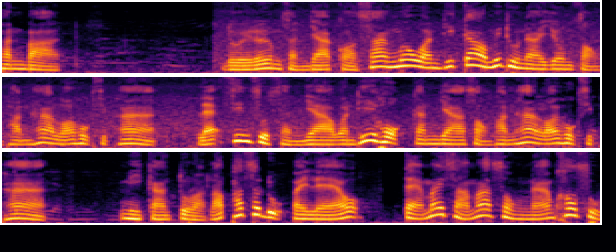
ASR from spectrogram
0 0 บาท โดยเริ่มสัญญาก่อสร้างเมื่อวันที่ 9 มิถุนายน 2565 และสิ้นสุดสัญญาวันที่ 6 กันยา 2565 มีการตรวจรับพัสดุไปแล้ว แต่ไม่สามารถส่งน้ำเข้าสู่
